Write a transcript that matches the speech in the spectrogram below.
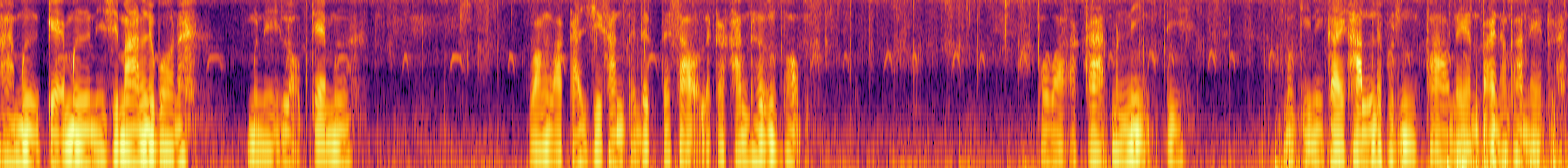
หามือแก้มือนี่สิมานหรือบ่นะมื้อนี้รอบแก้มือ วังว่าไก่ชีคันแต่ดึกแต่เช้าแล้วก็คันเฮิงพร้อมเพราะว่าอากาศมันนิ่งดีเมื่อกี้นี่ไก่คันเลยพิ่นพาวแลนไปนะพันเอ็ดเลย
